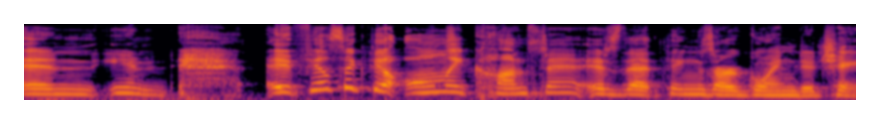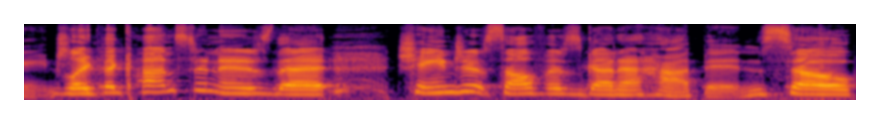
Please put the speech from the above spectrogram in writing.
and you know, it feels like the only constant is that things are going to change like the constant is that change itself is gonna happen so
